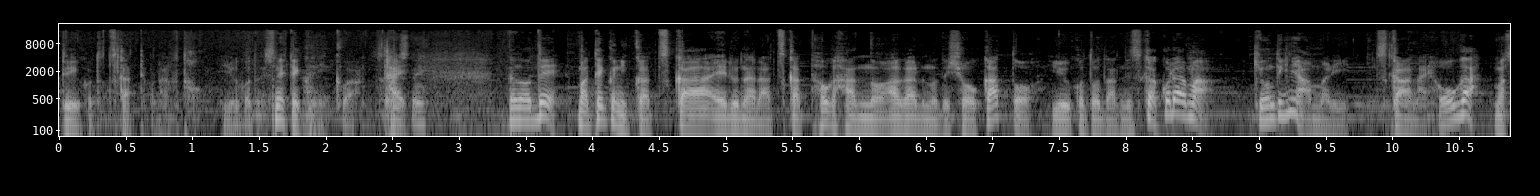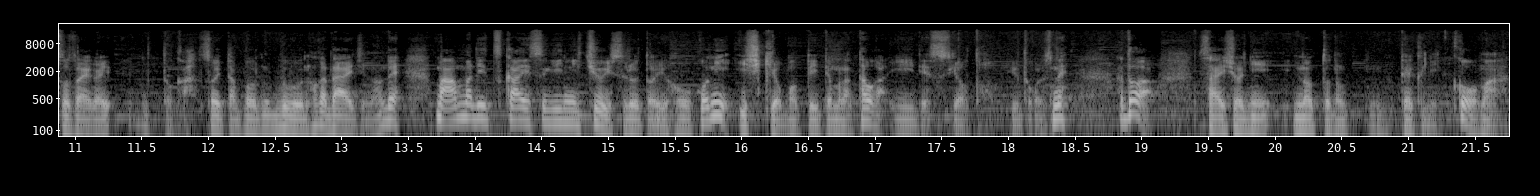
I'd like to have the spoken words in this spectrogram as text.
ということを使ってもらうということですねテクニックは。はい、はいなので、まあ、テクニックが使えるなら使った方が反応上がるのでしょうかということなんですがこれはまあ基本的にはあんまり使わない方が、まあ、素材がとかそういった部分の方が大事なので、まあ、あんまり使いすぎに注意するという方向に意識を持っていてもらった方がいいですよというところですね。あとは最初にノットのテクニックをまあ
